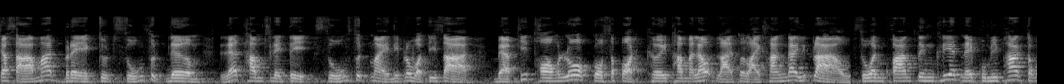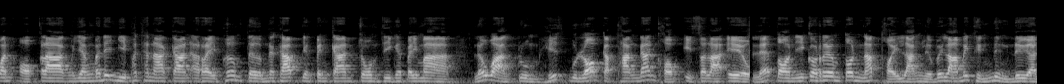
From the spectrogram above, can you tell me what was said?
จะสามารถเบรกจุดสูงสุดเดิม และทำสถิติสูงสุดใหม่ในประวัติศาสตร์ แบบที่ทองโลกโกลสปอร์ตเคยทำมาแล้วหลายต่อหลายครั้งได้หรือเปล่า ส่วนความตึงเครียดในภูมิภาคตะวันออกกลาง ยังไม่ได้มีพัฒนาการอะไรเพิ่มเติมนะครับยังเป็นการโจมตีกันไปมา ระหว่างกลุ่มฮิสบุลาะกับทางด้านของอิสราเอล และตอนนี้ก็เริ่มต้นนับถอยหลังเหลือเวลาไม่ถึง 1 เดือน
